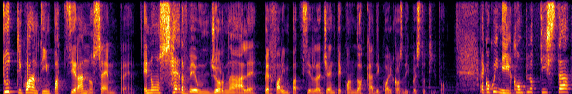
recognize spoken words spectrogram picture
tutti quanti impazziranno sempre e non serve un giornale per far impazzire la gente quando accade qualcosa di questo tipo. Ecco, quindi il complottista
